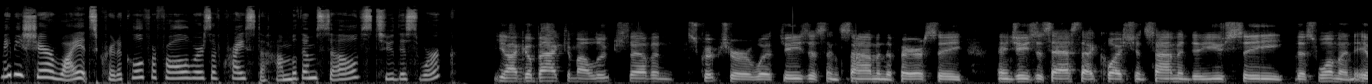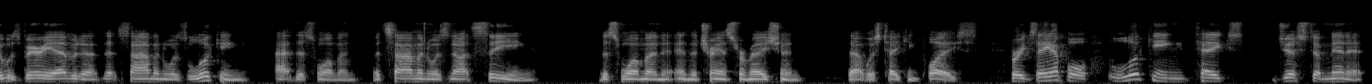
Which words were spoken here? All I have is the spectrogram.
maybe share why it's critical for followers of Christ to humble themselves to this work? Yeah, I go back to my Luke 7 scripture with Jesus and Simon the Pharisee. And Jesus asked that question Simon, do you see this woman? It was very evident that Simon was looking at this woman, but Simon was not seeing this woman and the transformation that was taking place. For example, looking takes just a minute.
